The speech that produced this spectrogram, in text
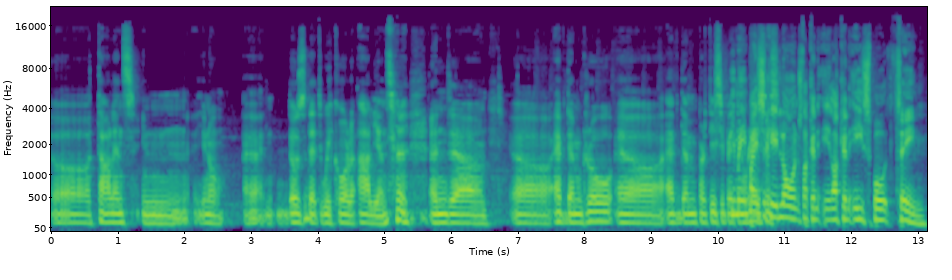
uh, talents in, you know, uh, those that we call aliens, and uh, uh, have them grow, uh, have them participate. You mean in races. basically launch like an like an esports team?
